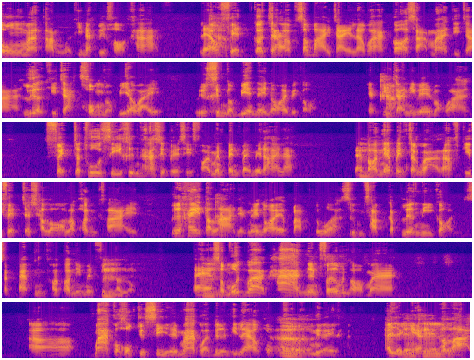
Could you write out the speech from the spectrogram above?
ลงมาต่ำกว่าที่นักวิเคราะห์คาด แล้วครับเฟดก็จะสบายใจแล้วว่าก็สามารถที่จะเลือกที่จะคงดอกเบี้ยไว้ หรือขึ้นดอกเบี้ยน้อยๆไปก่อน อย่างที่อาจารย์นิเวศบอกว่า เฟดจะทู่ซีขึ้น 50 basis point มันเป็นไปไม่ได้แล้ว แต่ตอนนี้เป็นจังหวะแล้วที่เฟดจะชะลอและผ่อนคลาย เพื่อให้ตลาดอย่างน้อยๆ ปรับตัวซึมซับกับเรื่องนี้ก่อนสักแป๊บหนึ่งเพราะตอนนี้มันฝุ่นตลบแต่อืมสมมุติว่าถ้าเงินเฟ้อมันออกมาเอ่อมากกว่า 6.4 เลยมากกว่าเดือนที่แล้วผมคิดว่าเหนื่อยเลยถ้าอย่างเงี้ยเละเทะเลยตลาด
